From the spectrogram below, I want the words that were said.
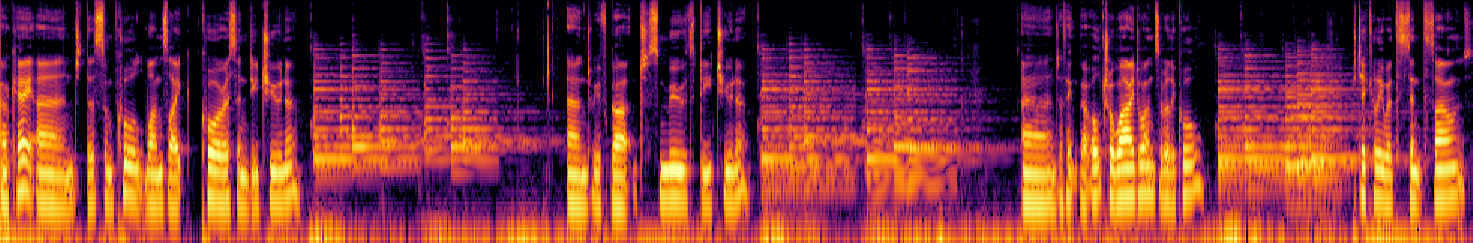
Okay, and there's some cool ones like chorus and detuner. And we've got smooth detuner. And I think the ultra wide ones are really cool particularly with synth sounds.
